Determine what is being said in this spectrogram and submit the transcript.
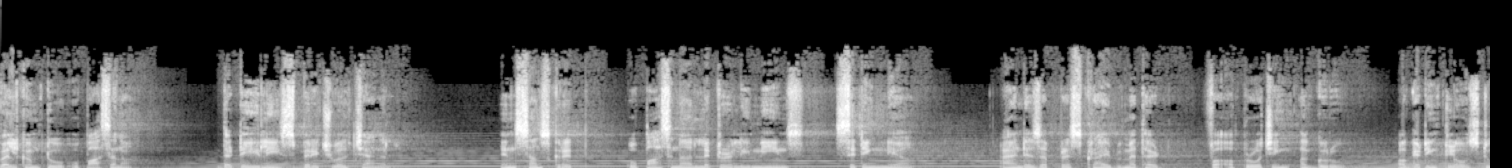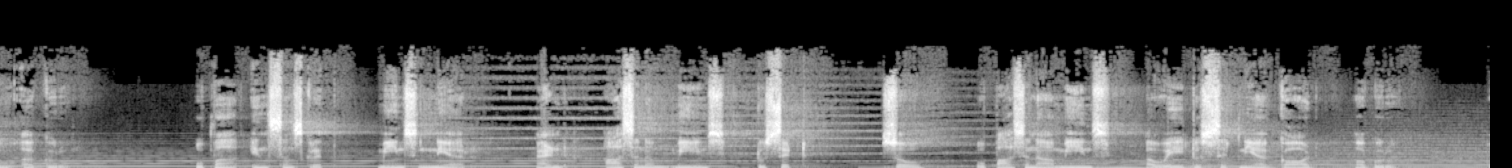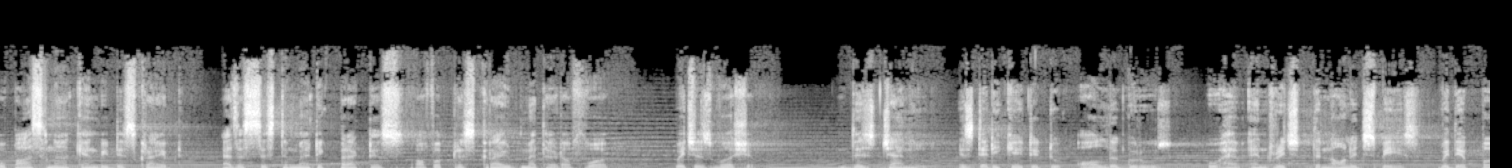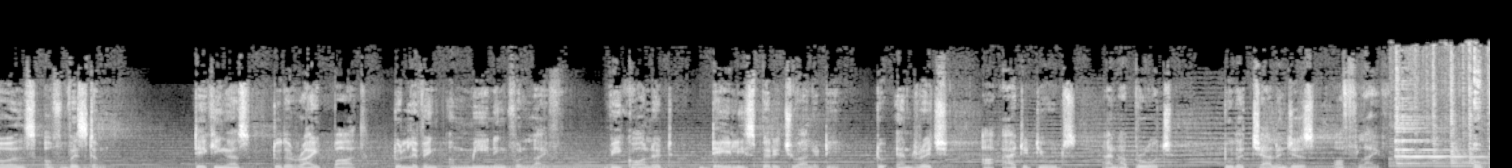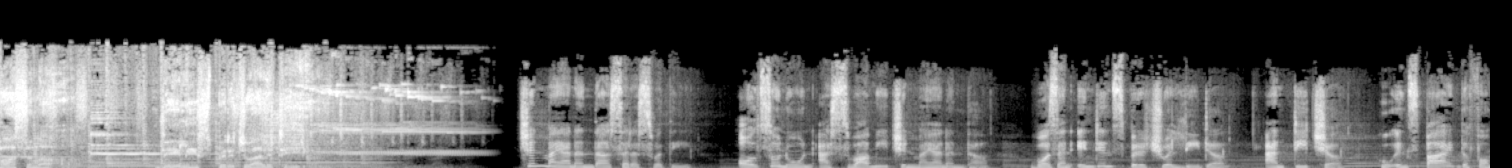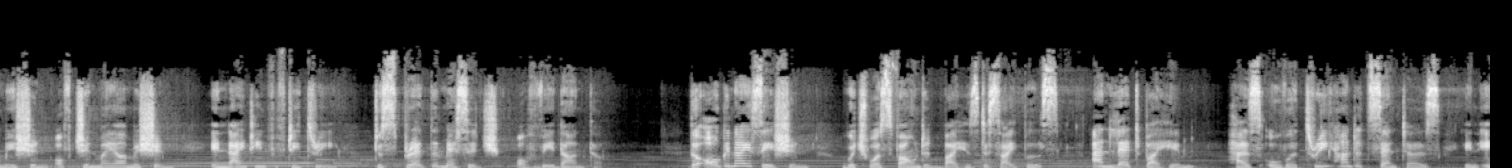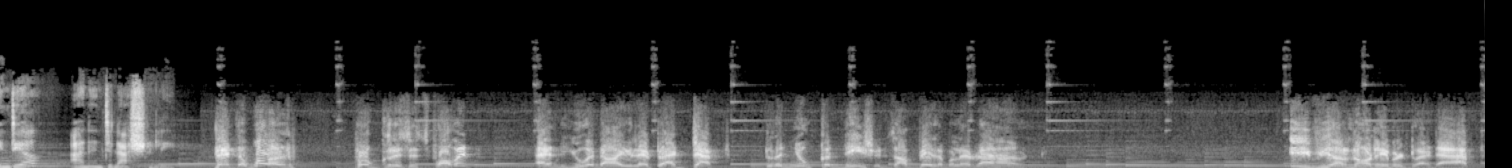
Welcome to Upasana, the daily spiritual channel. In Sanskrit, Upasana literally means sitting near and is a prescribed method for approaching a guru or getting close to a guru. Upa in Sanskrit means near and asanam means to sit. So, Upasana means a way to sit near God or Guru. Upasana can be described as a systematic practice of a prescribed method of work, which is worship. This channel is dedicated to all the gurus who have enriched the knowledge space with their pearls of wisdom, taking us to the right path to living a meaningful life. We call it daily spirituality to enrich our attitudes and approach to the challenges of life. Daily Spirituality Chinmayananda Saraswati, also known as Swami Chinmayananda, was an Indian spiritual leader and teacher who inspired the formation of Chinmaya Mission in 1953 to spread the message of Vedanta. The organization, which was founded by his disciples and led by him, has over 300 centers in India and internationally. that the world progresses forward and you and I will have to adapt to the new conditions available around. If we are not able to adapt,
